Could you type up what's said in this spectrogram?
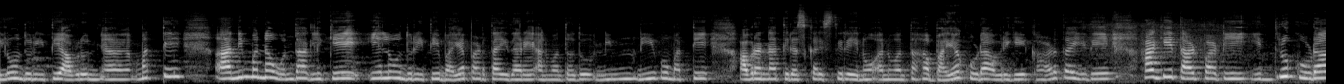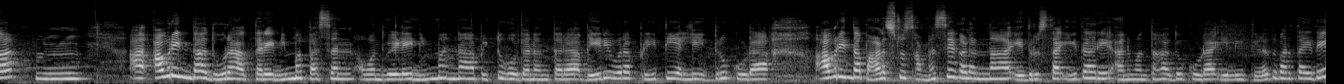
ಎಲ್ಲೋ ಒಂದು ರೀತಿ ಅವರು ಮತ್ತೆ ನಿಮ್ಮನ್ನು ಒಂದಾಗಲಿಕ್ಕೆ ಎಲ್ಲೋ ಒಂದು ರೀತಿ ಭಯ ಪಡ್ತಾ ಇದ್ದಾರೆ ಅನ್ನುವಂಥದ್ದು ನಿಮ್ಮ ನೀವು ಮತ್ತೆ ಅವರನ್ನು ತಿರಸ್ಕರಿಸ್ತೀರೇನೋ ಅನ್ನುವಂತಹ ಭಯ ಕೂಡ ಅವರಿಗೆ ಕಾಡ್ತಾ ಇದೆ. ಹಾಗೆ ಥರ್ಡ್ ಪಾರ್ಟಿ ಇದ್ದರೂ ಕೂಡ ಅವರಿಂದ ದೂರ ಆಗ್ತಾರೆ. ನಿಮ್ಮ ಪರ್ಸನ್ ಒಂದು ವೇಳೆ ನಿಮ್ಮನ್ನು ಬಿಟ್ಟು ಹೋದ ನಂತರ ಬೇರೆಯವರ ಪ್ರೀತಿಯಲ್ಲಿ ಇದ್ದರೂ ಕೂಡ ಅವರಿಂದ ಭಾಳಷ್ಟು ಸಮಸ್ಯೆಗಳನ್ನು ಎದುರಿಸ್ತಾ ಇದ್ದಾರೆ ಅನ್ನುವಂತಹದ್ದು ಕೂಡ ಇಲ್ಲಿ ತಿಳಿದು ಬರ್ತಾ ಇದೆ.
